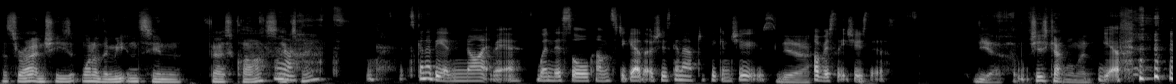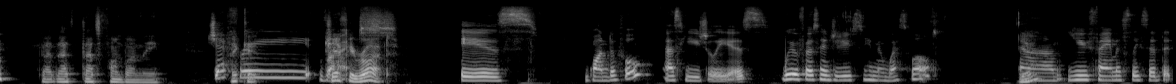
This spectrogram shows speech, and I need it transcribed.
That's right. And she's one of the mutants in First Class ah, X Men. it's, it's going to be a nightmare when this all comes together. She's going to have to pick and choose. Yeah. Obviously, choose this. Yeah. She's Catwoman. Yeah. That, that That's fun by me. Jeffrey Wright Jeffrey Wright. is wonderful, as he usually is. We were first introduced to him in Westworld. Yeah. Um, you famously said that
